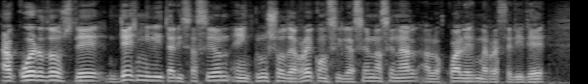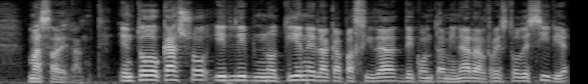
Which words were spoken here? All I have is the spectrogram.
acuerdos de desmilitarización e incluso de reconciliación nacional, a los cuales me referiré más adelante. En todo caso, Idlib no tiene la capacidad de contaminar al resto de Siria,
